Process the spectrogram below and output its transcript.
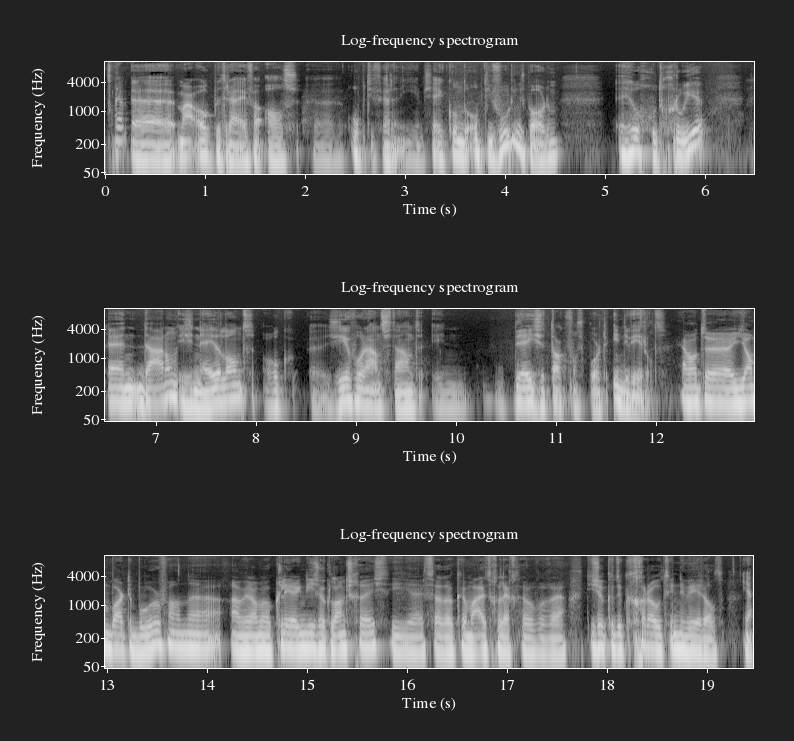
Ja. Eh, maar ook bedrijven als eh Optiver en IMC konden op die voedingsbodem heel goed groeien. En daarom is Nederland ook zeer vooraanstaand in deze tak van sport in de wereld. Ja, want eh, Jan Bart de Boer van uh, Clearing, die is ook langs geweest. Die heeft dat ook helemaal uitgelegd over. eh, die is ook natuurlijk groot in de wereld. Ja.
